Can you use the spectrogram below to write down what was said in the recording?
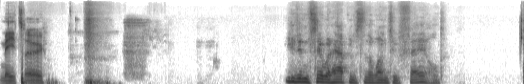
Me too. You didn't say what happens to the ones who failed.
